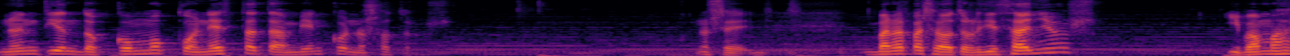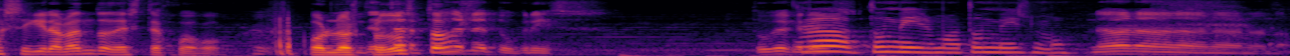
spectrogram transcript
No entiendo cómo conecta también con nosotros. No sé, van a pasar otros 10 años y vamos a seguir hablando de este juego. Por los productos... ¿Tú qué crees? No, tú mismo, tú mismo. No, no, no, no, no.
